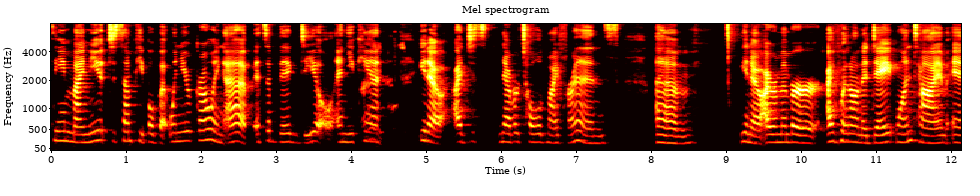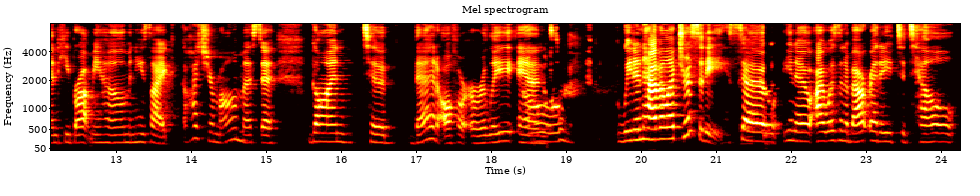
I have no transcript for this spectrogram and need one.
seem minute to some people, but when you're growing up, it's a big deal. And you can't, you know, I just never told my friends um, you know, I remember I went on a date one time and he brought me home and he's like, Gosh, your mom must have gone to bed awful early and oh. we didn't have electricity. So, you know, I wasn't about ready to tell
